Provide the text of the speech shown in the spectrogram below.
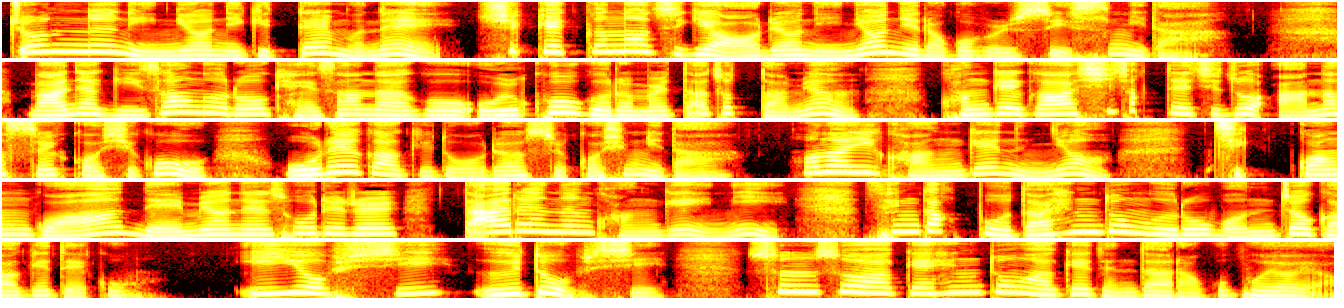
쫓는 인연이기 때문에 쉽게 끊어지기 어려운 인연이라고 볼 수 있습니다. 만약 이성으로 계산하고 옳고 그름을 따졌다면 관계가 시작되지도 않았을 것이고 오래 가기도 어려웠을 것입니다. 허나 이 관계는요, 직관과 내면의 소리를 따르는 관계이니 생각보다 행동으로 먼저 가게 되고 이유 없이 의도 없이 순수하게 행동하게 된다라고 보여요.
